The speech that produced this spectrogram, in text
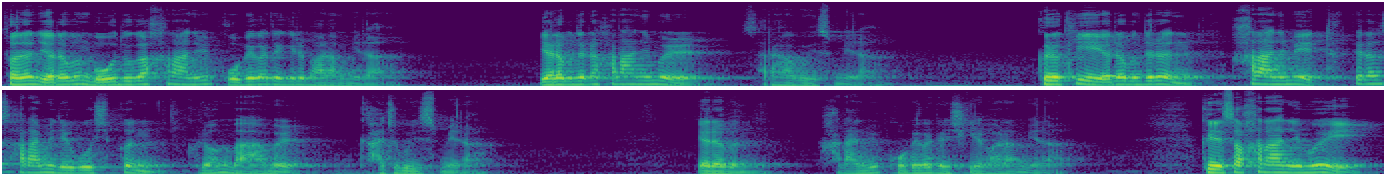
저는 여러분 모두가 하나님의 보배가 되기를 바랍니다. 여러분들은 하나님을 사랑하고 있습니다. 그렇게 여러분들은 하나님의 특별한 사람이 되고 싶은 그런 마음을 가지고 있습니다. 여러분, 하나님의 보배가 되시길 바랍니다. 그래서 하나님의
